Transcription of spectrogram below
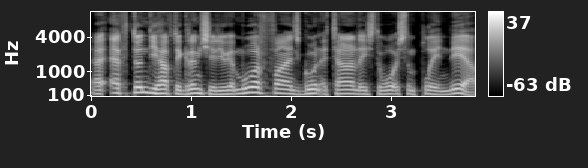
uh, if Dundee have to Grimshire. You get more fans going to Tannadice to watch them playing there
